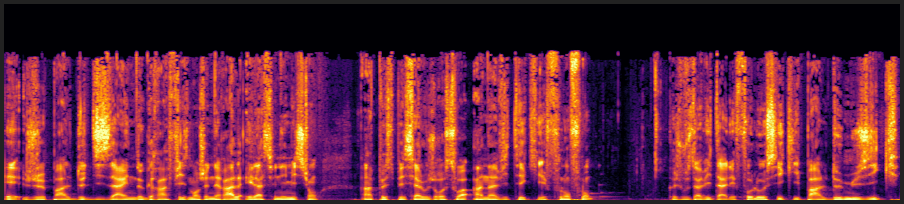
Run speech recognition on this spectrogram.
et je parle de design, de graphisme en général. Et là, c'est une émission un peu spéciale où je reçois un invité qui est Flonflon, je vous invite à aller follow aussi, qui parle de musique.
